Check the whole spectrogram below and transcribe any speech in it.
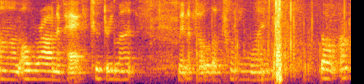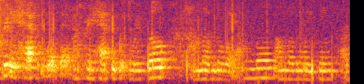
um, overall in the past two three months been a total of 21 so I'm pretty happy with that I'm pretty happy with the results. I'm loving the way I look I'm loving the way things are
